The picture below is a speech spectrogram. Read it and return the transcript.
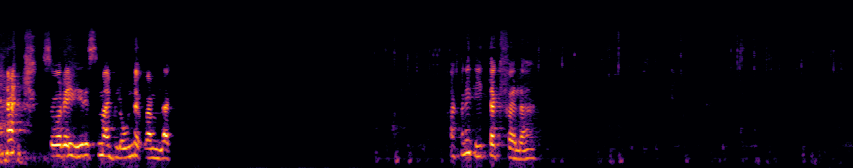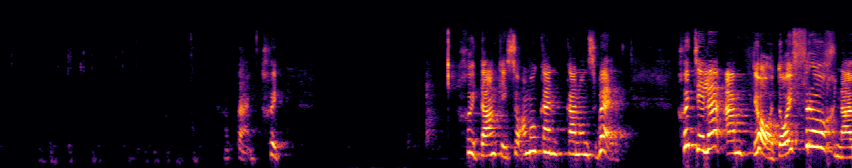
Sorry, hier is my blonde oomblik. Ek kan net hier tik vir hulle. OK, goed. Goed, dankie. So almal kan kan ons hoor. Goed julle, ehm um, ja, daai vraag nou,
